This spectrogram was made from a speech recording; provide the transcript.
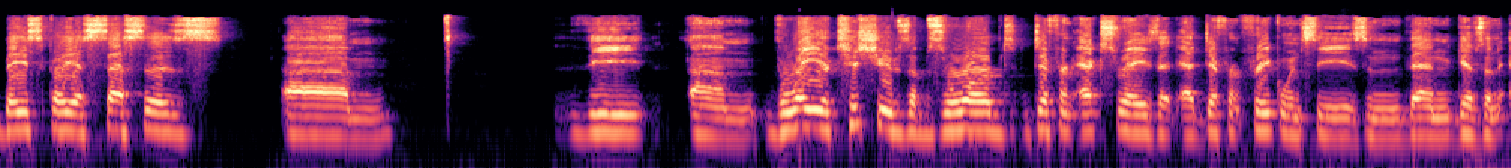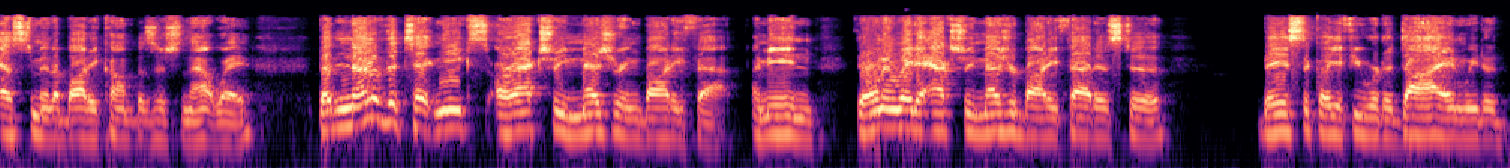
basically assesses um, the um, the way your tissues absorbed different X-rays at, at different frequencies, and then gives an estimate of body composition that way. But none of the techniques are actually measuring body fat. I mean, the only way to actually measure body fat is to basically, if you were to die and we to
